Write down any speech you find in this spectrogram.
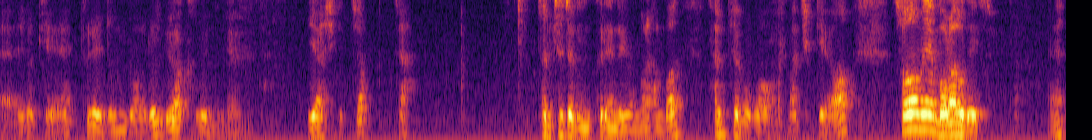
예, 이렇게 글의 논거를 요약하고 있는 내용입니다. 이해하시겠죠? 자, 전체적인 글의 내용을 한번 살펴보고 마칠게요. 처음에 뭐라고 되어 있습니까? 예?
